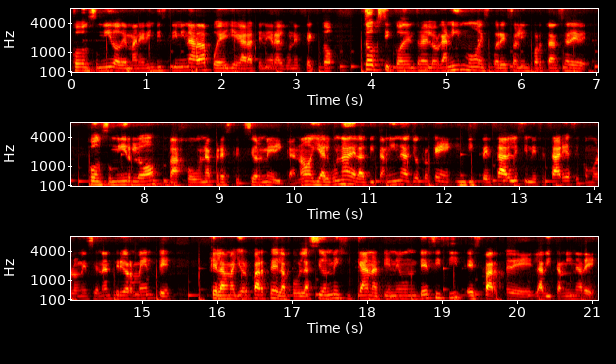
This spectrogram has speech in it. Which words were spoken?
consumido de manera indiscriminada puede llegar a tener algún efecto tóxico dentro del organismo. Es por eso la importancia de consumirlo bajo una prescripción médica, ¿no? Y alguna de las vitaminas yo creo que indispensables y necesarias, y como lo mencioné anteriormente, que la mayor parte de la población mexicana tiene un déficit es parte de la vitamina D.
